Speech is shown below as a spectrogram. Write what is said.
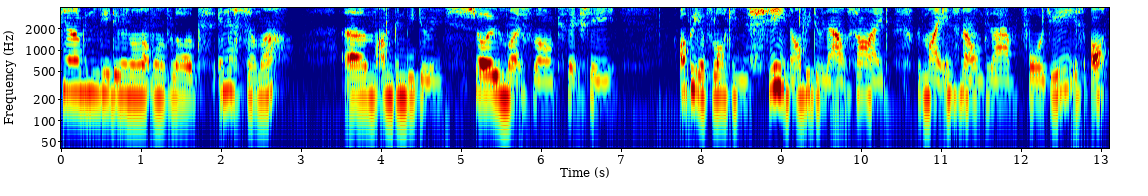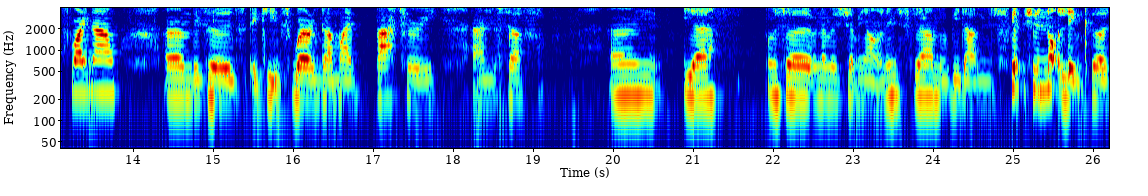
yeah, I'm to be doing a lot more vlogs in the summer. Um, I'm going to be doing so much vlogs, literally. I'll be a vlogging machine. I'll be doing it outside with my internet on because I have 4G. It's off right now um, because it keeps wearing down my battery and stuff. And yeah, also remember to check me out on Instagram. It'll be down in the description. Not a link though,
